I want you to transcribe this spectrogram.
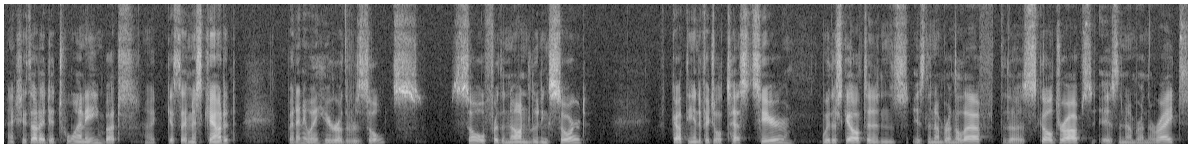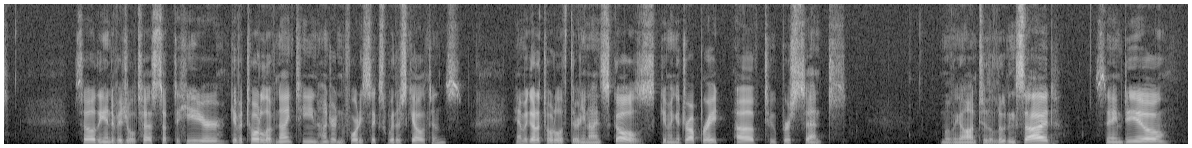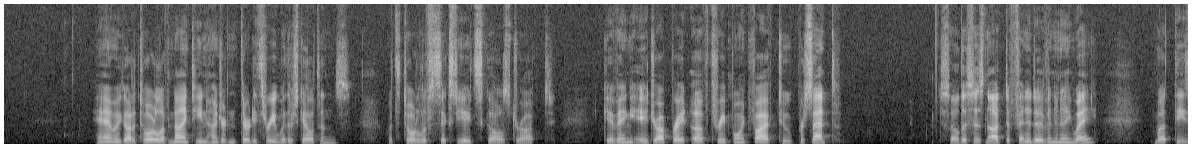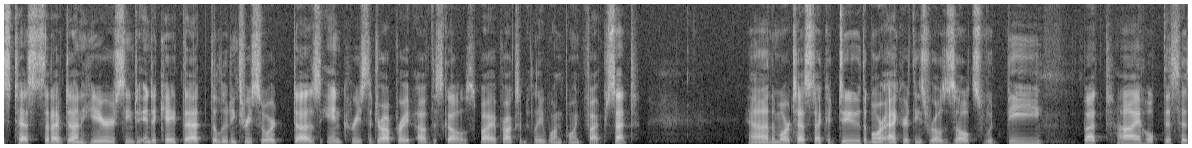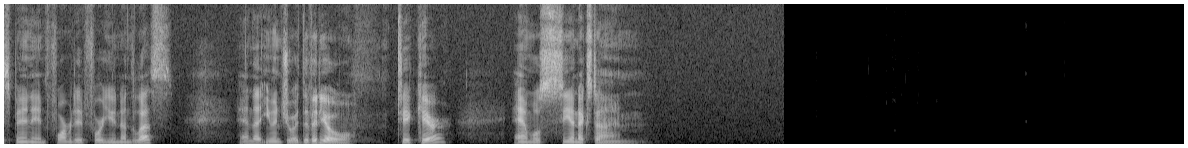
I actually thought I did 20, but I guess I miscounted. But anyway, here are the results. So, for the non-looting sword, I've got the individual tests here. Wither skeletons is the number on the left. The skull drops is the number on the right. So the individual tests up to here give a total of 1,946 wither skeletons. And we got a total of 39 skulls, giving a drop rate of 2%. Moving on to the looting side, same deal. And we got a total of 1,933 wither skeletons, with a total of 68 skulls dropped, giving a drop rate of 3.52%. So this is not definitive in any way, but these tests that I've done here seem to indicate that the Looting 3 sword does increase the drop rate of the skulls by approximately 1.5%. Uh, the more tests I could do, the more accurate these results would be, but I hope this has been informative for you nonetheless, and that you enjoyed the video. Take care, and we'll see you next time.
